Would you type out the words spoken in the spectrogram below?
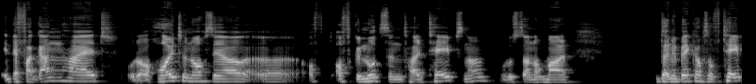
in der Vergangenheit oder auch heute noch sehr äh, oft, oft genutzt sind halt Tapes, ne? wo du es dann nochmal deine Backups auf Tape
